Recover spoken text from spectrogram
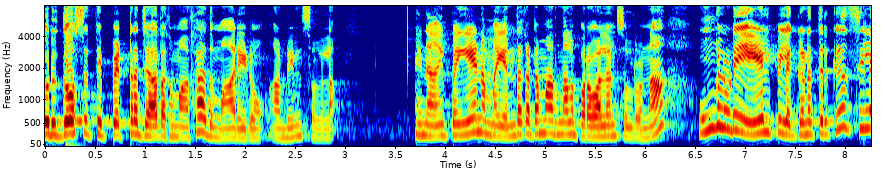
ஒரு தோஷத்தை பெற்ற ஜாதகமாக அது மாறிடும் அப்படின்னு சொல்லலாம். ஏன்னா இப்போ ஏன் நம்ம எந்த கட்டமாக இருந்தாலும் பரவாயில்லன்னு சொல்கிறோன்னா உங்களுடைய ஏழ்பி லக்கணத்திற்கு சில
